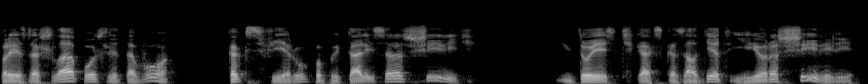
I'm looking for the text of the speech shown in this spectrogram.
произошла после того, как сферу попытались расширить. То есть, как сказал дед, ее расширили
